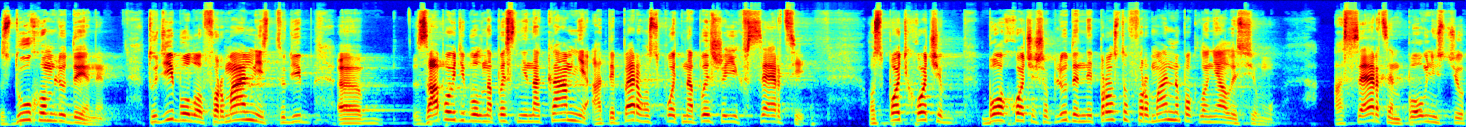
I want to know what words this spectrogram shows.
з духом людини. Тоді була формальність, тоді е, заповіді були написані на камні, а тепер Господь напише їх в серці. Господь хоче, Бог хоче, щоб люди не просто формально поклонялись йому, а серцем повністю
